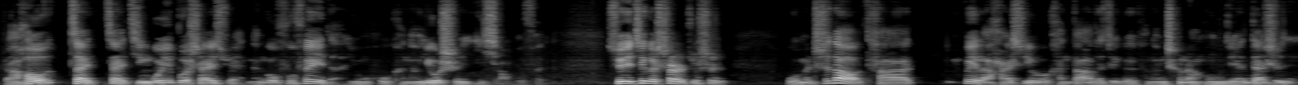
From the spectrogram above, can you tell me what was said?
然后再再经过一波筛选，能够付费的用户可能又是一小部分，所以这个事儿就是我们知道它未来还是有很大的这个可能成长空间，但是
